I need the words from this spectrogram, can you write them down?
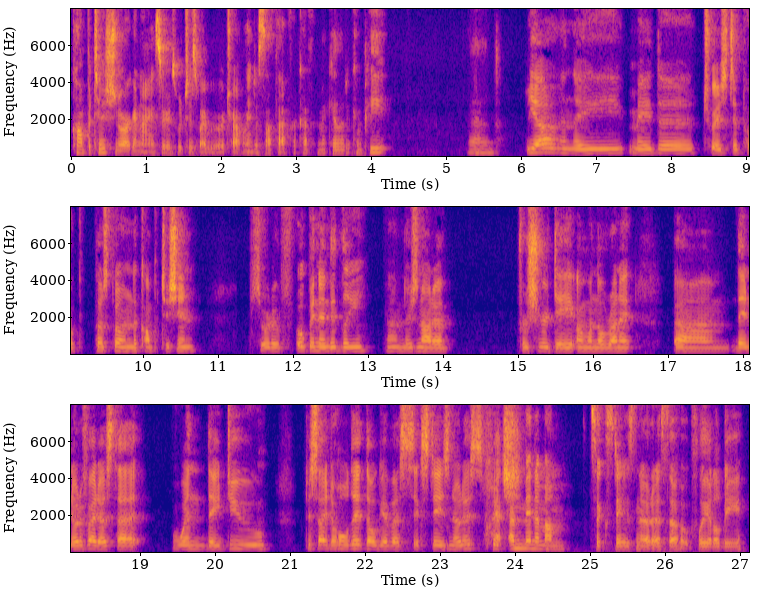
competition organizers, which is why we were traveling to South Africa for Michaela to compete. And yeah, and they made the choice to po- postpone the competition, sort of open endedly. Um, there's not a for sure date on when they'll run it. Um, they notified us that when they do decide to hold it, they'll give us six days notice, which a minimum six days notice, so hopefully it'll be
